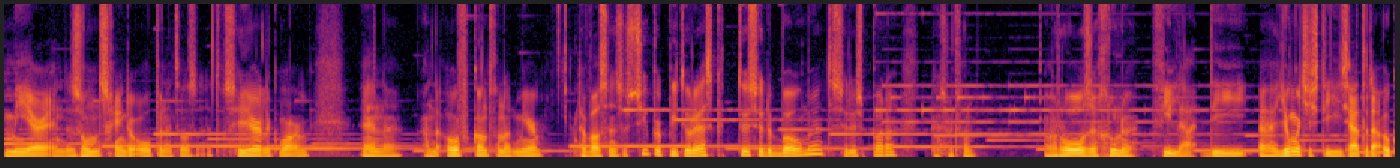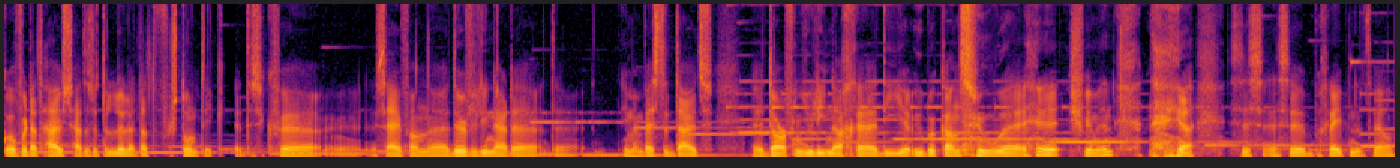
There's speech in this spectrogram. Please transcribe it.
meer en de zon scheen erop en het was, het was heerlijk warm. En uh, aan de overkant van het meer, daar was een super pittoresk tussen de bomen, tussen de sparren, een soort van roze-groene villa. Die uh, jongetjes die zaten daar ook over dat huis, zaten ze te lullen. Dat verstond ik. Dus ik uh, zei van, uh, durven jullie naar de, de, in mijn beste Duits, darven jullie naar die Uberkant zwemmen? nou ja, ze, ze begrepen het wel.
